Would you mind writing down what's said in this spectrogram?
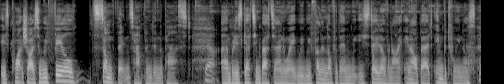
he's quite shy. So we feel something's happened in the past. Yeah. Um, but he's getting better anyway. We, we fell in love with him. We, he stayed overnight in our bed, in between us.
